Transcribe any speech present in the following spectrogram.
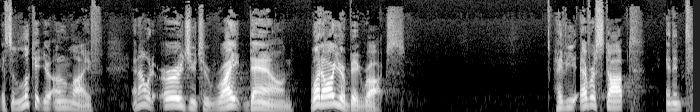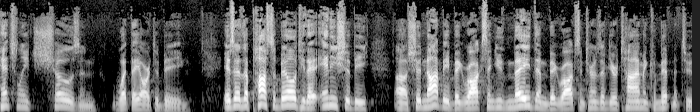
is to look at your own life, and I would urge you to write down what are your big rocks? Have you ever stopped and intentionally chosen what they are to be? Is there the possibility that any should be uh, should not be big rocks, and you've made them big rocks in terms of your time and commitment to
